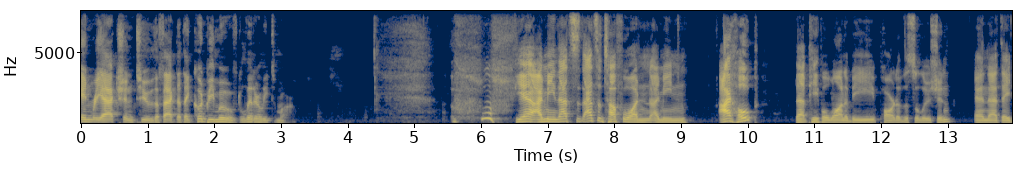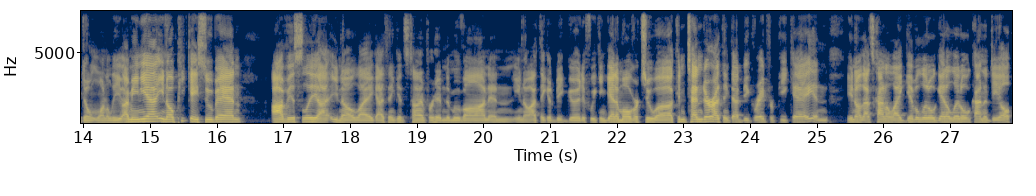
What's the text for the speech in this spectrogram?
in reaction to the fact that they could be moved literally tomorrow. Yeah, I mean that's that's a tough one. I mean, I hope that people want to be part of the solution and that they don't want to leave. I mean, yeah, you know, PK Subban, obviously, I you know, like I think it's time for him to move on, and you know, I think it'd be good if we can get him over to a contender. I think that'd be great for PK, and you know, that's kind of like give a little, get a little kind of deal.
